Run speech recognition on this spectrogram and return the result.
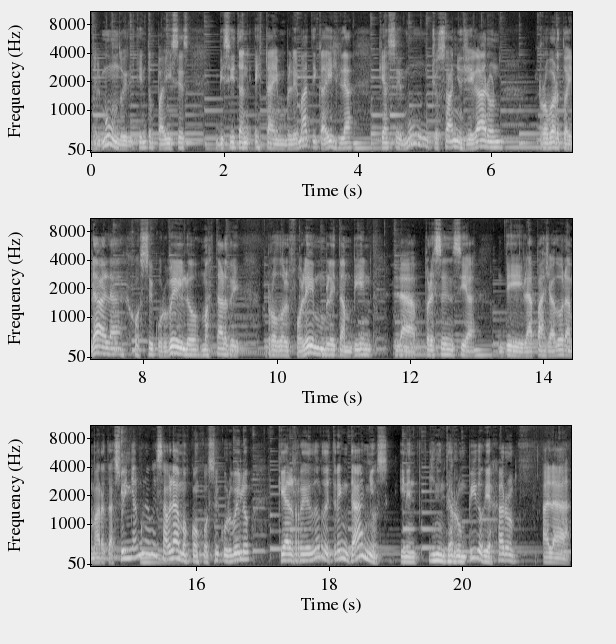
del mundo y distintos países visitan esta emblemática isla que hace muchos años llegaron Roberto Airala, José Curvelo, más tarde Rodolfo Lemble, también la presencia de la payadora Marta Swing. Alguna vez hablamos con José Curvelo que alrededor de 30 años ininterrumpidos viajaron a la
